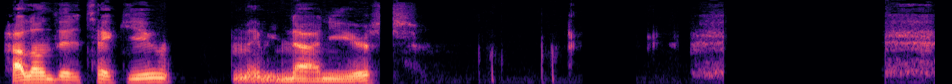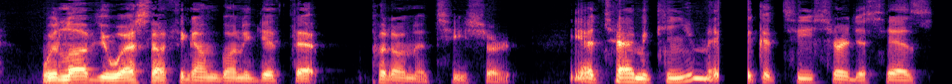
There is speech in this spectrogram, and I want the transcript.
How long did it take you? Maybe nine years. We love you, Wes. I think I'm going to get that put on a T-shirt. Yeah, Tammy, can you make a T-shirt that says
